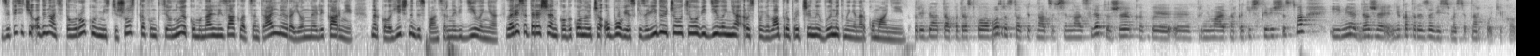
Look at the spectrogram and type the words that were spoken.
З 2011 року в місті Шостка функціонує комунальний заклад Центральної районної лікарні – наркологічне диспансерне відділення. Лариса Терешенко, виконуюча обов'язки завідуючого цього відділення, розповіла про причини виникнення наркоманії. Ребята подросткового возраста в 15-17 лет уже как бы э, принимают наркотические вещества и имеют даже некоторые зависимости от наркотиков.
